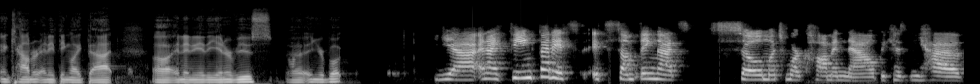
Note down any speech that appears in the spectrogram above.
encounter anything like that uh, in any of the interviews uh, in your book yeah and i think that it's it's something that's so much more common now because we have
